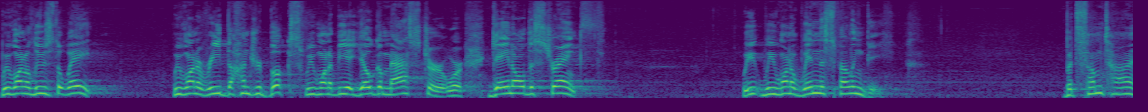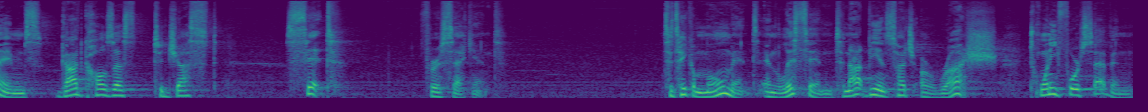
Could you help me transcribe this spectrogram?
We want to lose the weight. We want to read the hundred books. We want to be a yoga master or gain all the strength. We, we want to win the spelling bee. But sometimes God calls us to just sit for a second, to take a moment and listen, to not be in such a rush 24 7,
